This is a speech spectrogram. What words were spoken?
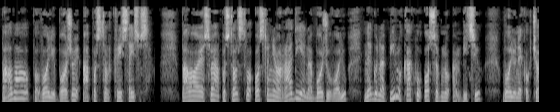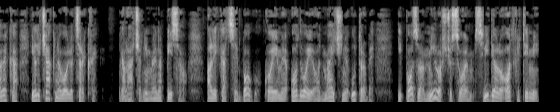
Pavao po volji Božoj apostol Krista Isusa. Pavao je svoje apostolstvo oslanjao radije na Božu volju nego na bilo kakvu osobnu ambiciju, volju nekog čovjeka ili čak na volju crkve. Galačanima je napisao, ali kad se Bogu, koji me odvoji od majčine utrobe i pozva milošću svojom, svidjelo otkriti mi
